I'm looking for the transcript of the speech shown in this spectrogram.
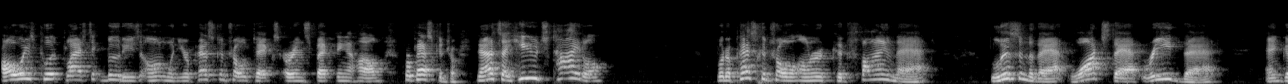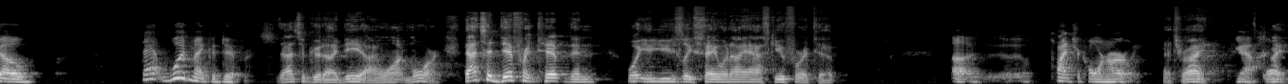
Always put plastic booties on when your pest control techs are inspecting a home for pest control. Now that's a huge title, but a pest control owner could find that listen to that, watch that, read that, and go, that would make a difference. That's a good idea. I want more. That's a different tip than what you usually say when I ask you for a tip. Uh, plant your corn early. That's right. Yeah. That's right.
